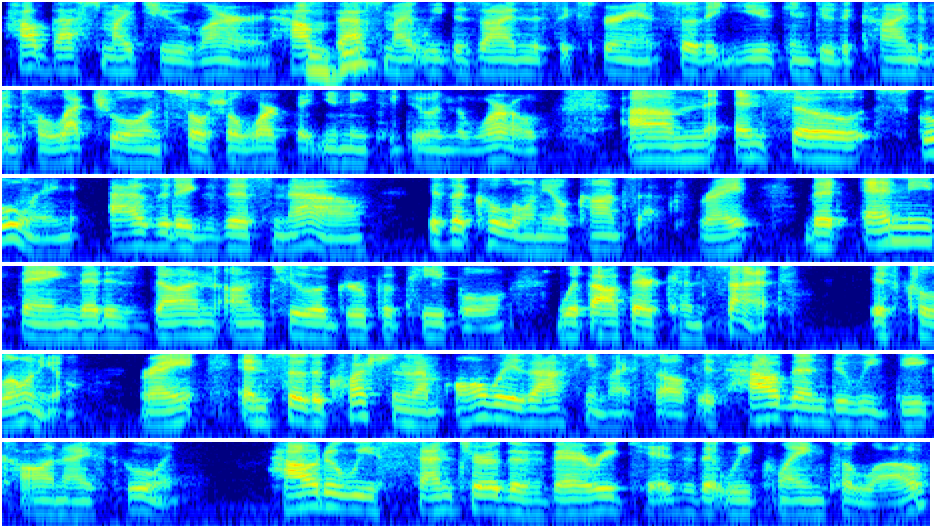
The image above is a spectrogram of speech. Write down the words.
how best might you learn? How mm-hmm. best might we design this experience so that you can do the kind of intellectual and social work that you need to do in the world? Um, and so, schooling as it exists now is a colonial concept, right? That anything that is done unto a group of people without their consent is colonial, right? And so, the question that I'm always asking myself is how then do we decolonize schooling? How do we center the very kids that we claim to love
